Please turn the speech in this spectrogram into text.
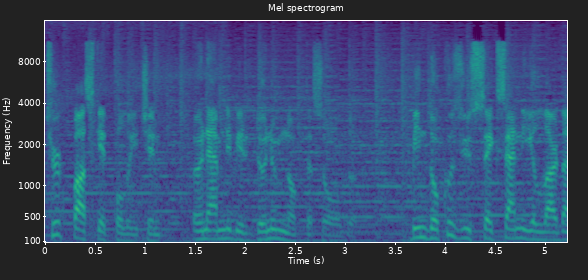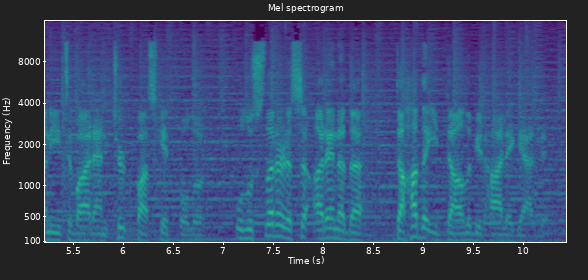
Türk basketbolu için önemli bir dönüm noktası oldu. 1980'li yıllardan itibaren Türk basketbolu, uluslararası arenada daha da iddialı bir hale geldi.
